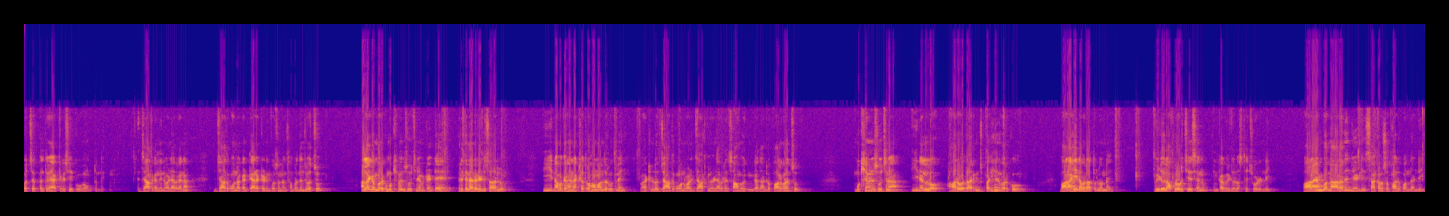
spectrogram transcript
వచ్చే ఫలితం యాక్యురసీ ఎక్కువగా ఉంటుంది. జాతకం లేని వాళ్ళు ఎవరైనా జాతకం ఉన్న కానీ టారో రీడింగ్ కోసం నన్ను సంప్రదించవచ్చు. అలాగే మరొక ముఖ్యమైన సూచన ఏమిటంటే ప్రతి నెల రెండు సార్లు ఈ నవగ్రహ నక్షత్ర హోమాలు జరుగుతున్నాయి. వాటిల్లో జాతకం ఉన్నవాళ్ళు జాతకం వాళ్ళు ఎవరైనా సామూహికంగా దాంట్లో పాల్గొనవచ్చు ముఖ్యమైన సూచన ఈ నెలలో ఆరవ తారీఖు నుంచి పదిహేను వరకు వారాహి నవరాత్రులు ఉన్నాయి. వీడియోలు అప్లోడ్ చేశాను. ఇంకా వీడియోలు వస్తాయి చూడండి. వారాయంబర్ని ఆరాధన చేయండి. సకల శుభాలు పొందండి.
